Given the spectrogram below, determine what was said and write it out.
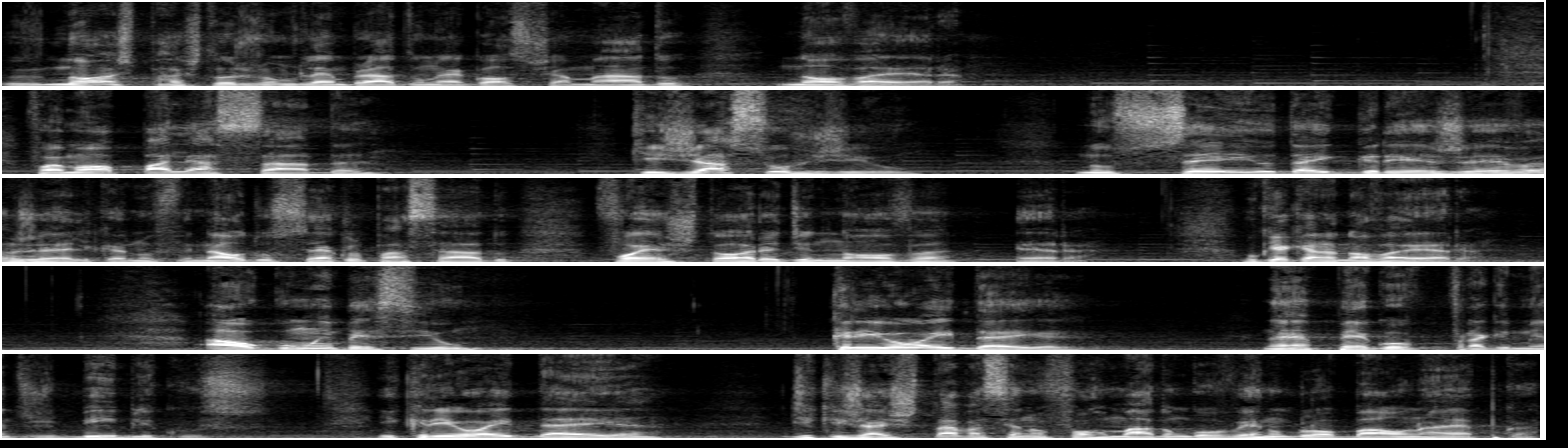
nós, pastores, vamos lembrar de um negócio chamado Nova Era. Foi a maior palhaçada que já surgiu no seio da igreja evangélica no final do século passado foi a história de Nova Era. O que era Nova Era? Algum imbecil criou a ideia, né, pegou fragmentos bíblicos e criou a ideia de que já estava sendo formado um governo global na época.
